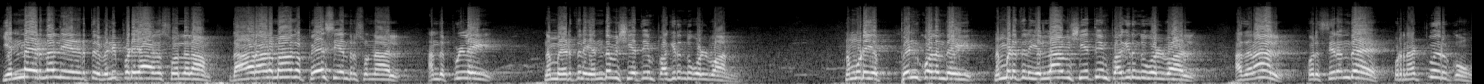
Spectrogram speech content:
என்ன இருந்தாலும் நீ இடத்துல வெளிப்படையாக சொல்லலாம். தாராளமாக பேசு என்று சொன்னால் அந்த பிள்ளை நம்ம இடத்துல எந்த விஷயத்தையும் பகிர்ந்து கொள்வான். நம்முடைய பெண் குழந்தை நம்மிடத்தில் எல்லா விஷயத்தையும் பகிர்ந்து கொள்வாள். அதனால் ஒரு சிறந்த ஒரு நட்பு இருக்கும்.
